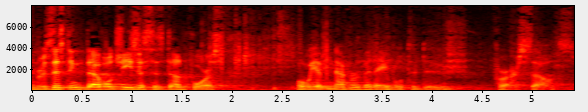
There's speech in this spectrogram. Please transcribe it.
In resisting the devil, Jesus has done for us what we have never been able to do for ourselves.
